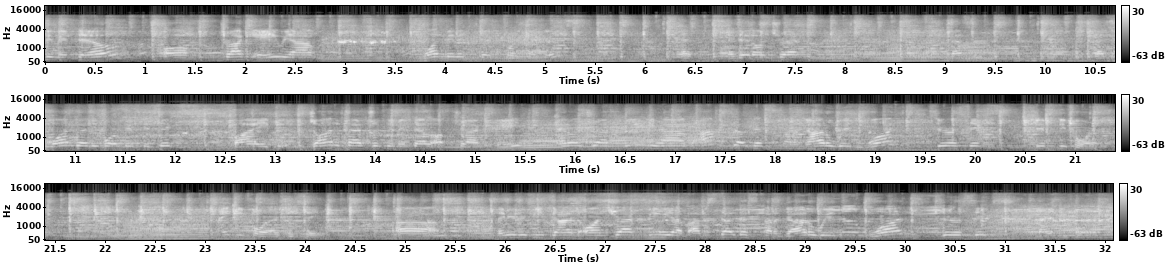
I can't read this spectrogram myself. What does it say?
Pimentel of track A. We have 1 minute 24 seconds. And, and then on track, that's, that's 124.56 by John Patrick Pimentel of track A. And on track B, we have Amstel Descargado with 106.54. 94, I should say. Uh, let me repeat that. On track B, we have Amstel Descargado with 106.94.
